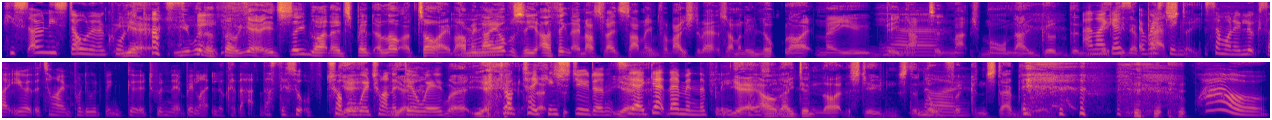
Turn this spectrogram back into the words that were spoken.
He's only stolen a quarter." yeah, pasty." you would have thought. Yeah, it seemed like they'd spent a lot of time. I mean, they obviously. I think they must have had some information about someone who looked like me, who'd been up to much more no good than And I guess a arresting pasty. someone who looks like you at the time probably would have been good, wouldn't it? Be like, look at that. That's the sort of trouble Yeah, we're trying to yeah, deal with. well, yeah, Drug taking students. yeah. Yeah. get them in the police. Yeah. Oh, they didn't like the students, the No. Norfolk Constabulary. Wow,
